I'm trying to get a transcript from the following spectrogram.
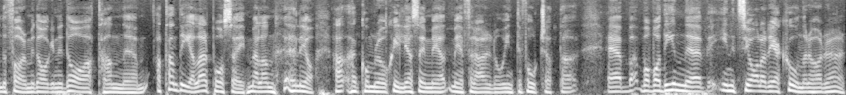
under förmiddagen idag att han, eh, att han delar på sig mellan, eller ja, han, han kommer att skilja sig med, med Ferrari då och inte fortsätta. Eh, vad var din eh, initiala reaktion när du hörde det här?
